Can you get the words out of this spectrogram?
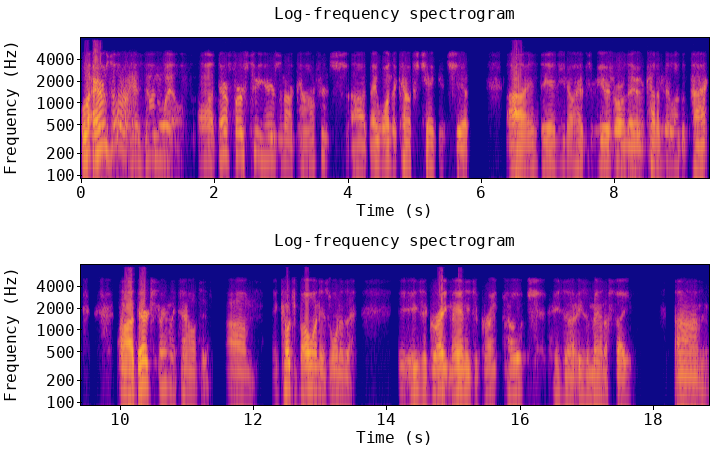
Well, Arizona has done well. Uh, their first two years in our conference, uh, they won the conference championship. Uh, and then, you know, had some years where they were kind of middle of the pack. Uh, they're extremely talented. Um, and Coach Bowen is one of the. He's a great man. He's a great coach. He's a he's a man of faith. Um,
